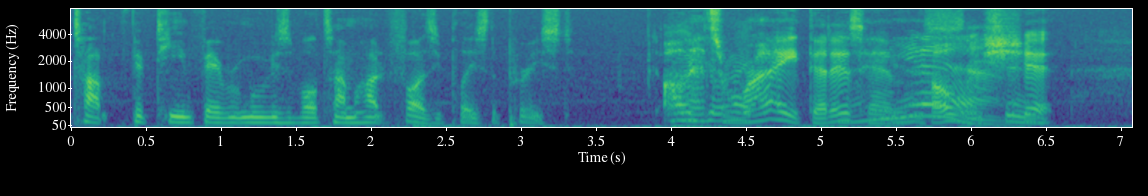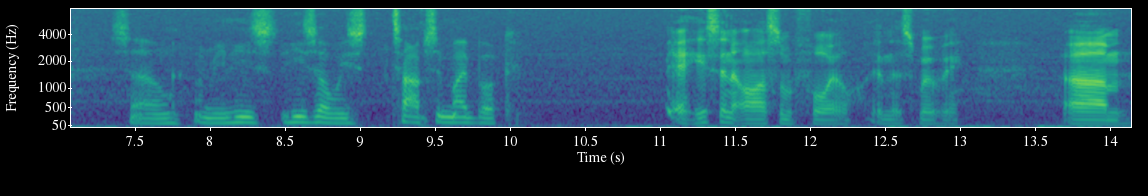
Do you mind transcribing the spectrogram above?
top 15 favorite movies of all time, Hot Fuzz. He plays the priest. Oh, that's right. That is him. Holy shit. So, I mean, he's he's always tops in my book. Yeah, he's an awesome foil in this movie. Um,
